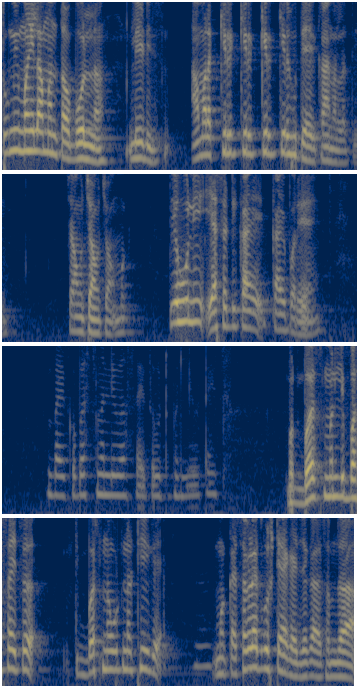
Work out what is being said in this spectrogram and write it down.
तुम्ही महिला म्हणता बोलणं लेडीज आम्हाला किरकिर किरकिर होते कानाला ती. चाव चाव चाव. मग ते होऊन यासाठी काय काय पर्याय? आहे बायको बस म्हणली बसायचं उठ म्हणली उठायचं. पण बस म्हणली बसायचं ती बसणं उठणं ठीक आहे. मग काय सगळ्याच गोष्टी ऐकायच्या का समजा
